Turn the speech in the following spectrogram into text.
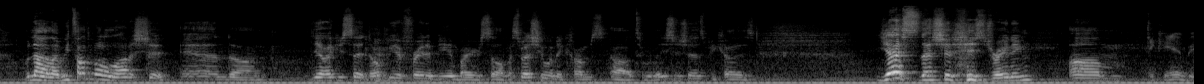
no, like we talked about a lot of shit, and um, yeah, like you said, don't be afraid of being by yourself, especially when it comes uh, to relationships, because yes, that shit is draining. Um, It can be.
